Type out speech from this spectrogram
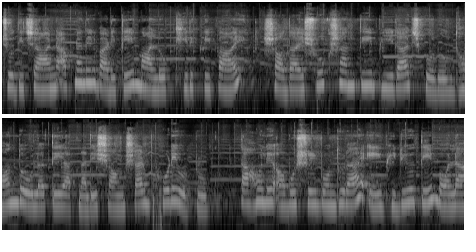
যদি চান আপনাদের বাড়িতে মা লক্ষ্মীর কৃপায় সদায় সুখ শান্তি, বিরাজ করুক, ধন দৌলতে আপনাদের সংসার ভরে উঠুক, তাহলে অবশ্যই বন্ধুরা এই ভিডিওতে বলা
